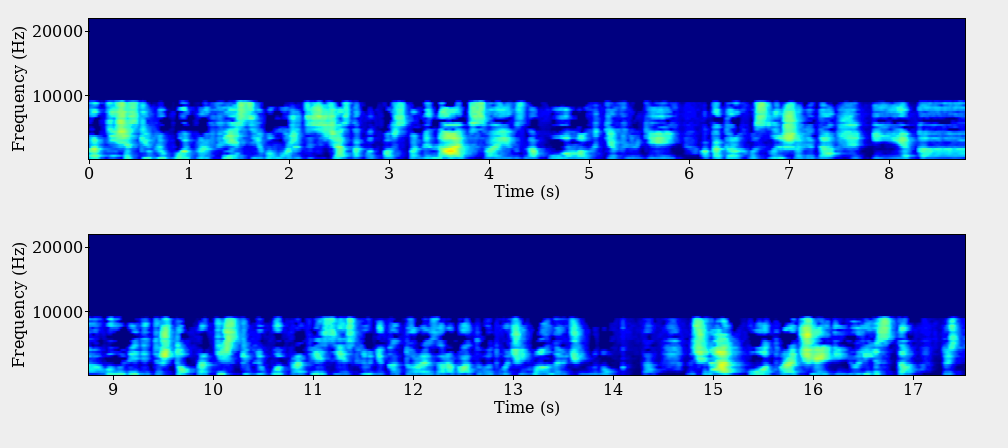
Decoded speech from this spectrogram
Практически в любой профессии вы можете сейчас так вот повспоминать своих знакомых, тех людей, о которых вы слышали, да, и э, вы увидите, что практически в любой профессии есть люди, которые зарабатывают очень мало и очень много, да, начинают от врачей и юристов, то есть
